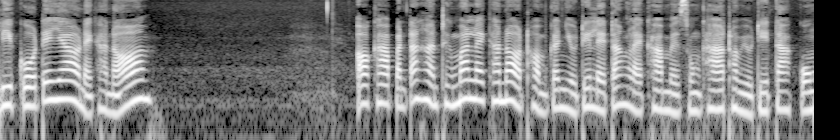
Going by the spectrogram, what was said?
ลีโกได้ยาวในค่ะเนาะ ออค่ะปันตั้งหันถึงมาเลยค่ะนาะถ่อมกันอยู่ที่เลยตั้งเลยค่ะแม่สุงค่าถ่อมอยู่ที่ตากง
